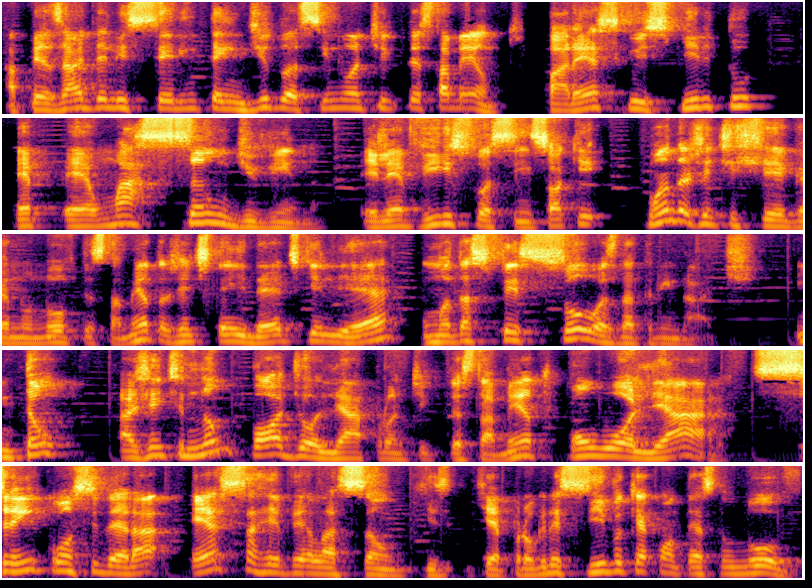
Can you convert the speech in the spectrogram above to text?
apesar dele ser entendido assim no Antigo Testamento. Parece que o Espírito é, é uma ação divina. Ele é visto assim. Só que quando a gente chega no Novo Testamento, a gente tem a ideia de que ele é uma das pessoas da Trindade. Então, a gente não pode olhar para o Antigo Testamento com o olhar sem considerar essa revelação que, que é progressiva que acontece no Novo.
